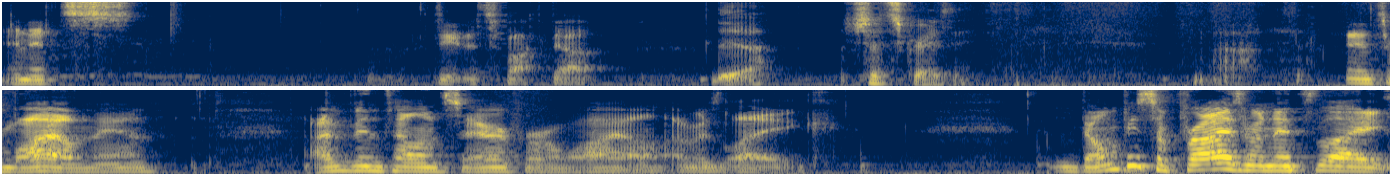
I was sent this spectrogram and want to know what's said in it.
And it's, dude, it's fucked up. Yeah. Shit's crazy. It's wild, man. I've been telling Sarah for a while. I was like, don't be surprised when it's like,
